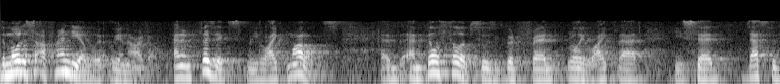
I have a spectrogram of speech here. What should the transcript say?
the modus operandi of Leonardo. And in physics, we like models. And, and Bill Phillips, who's a good friend, really liked that. He said, that's the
